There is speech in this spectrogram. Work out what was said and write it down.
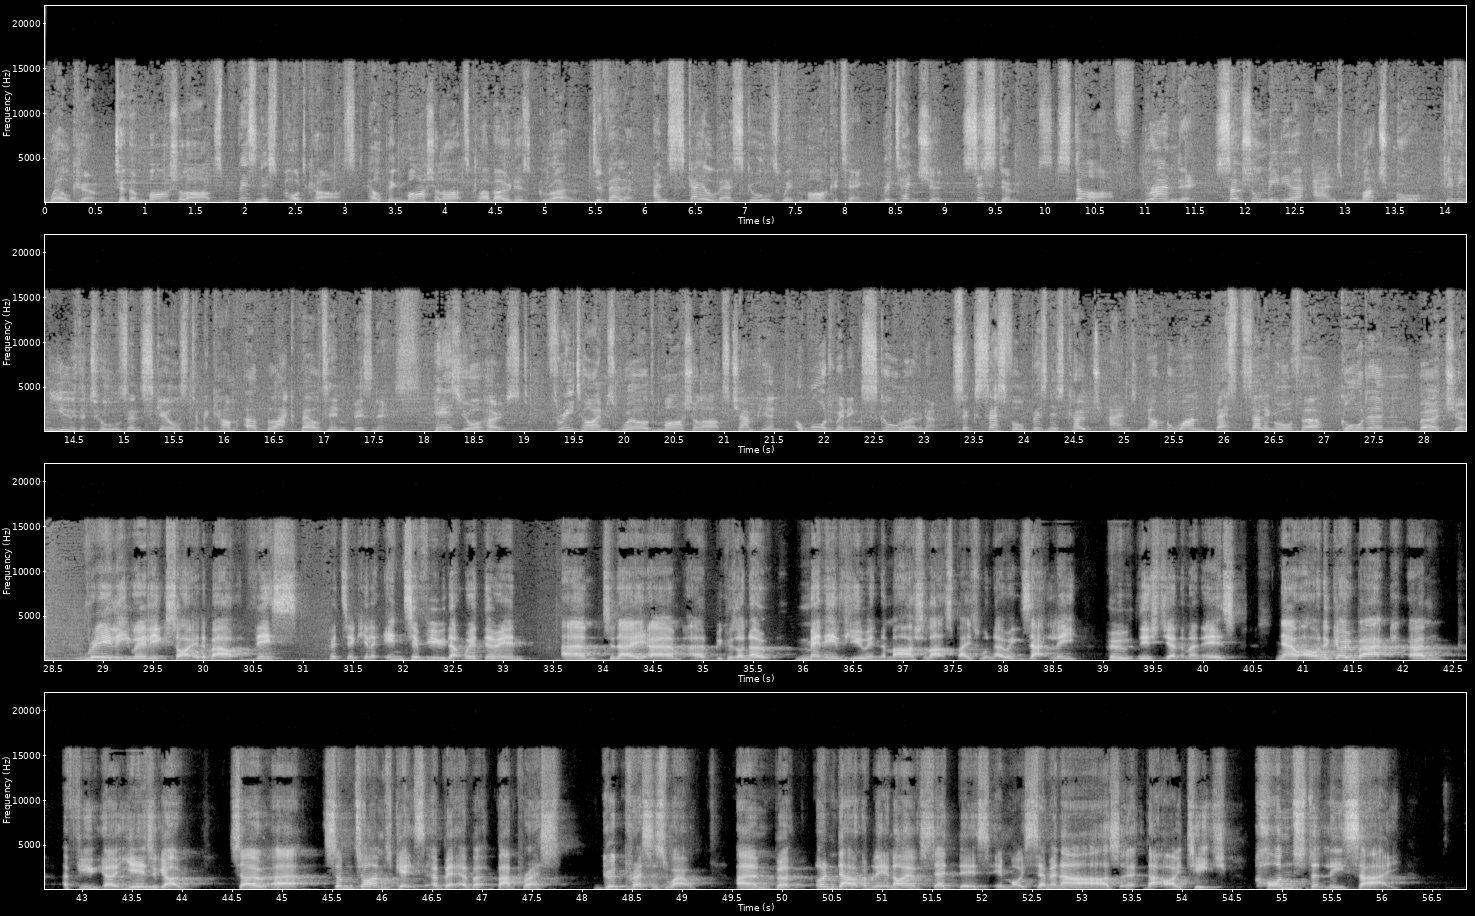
Welcome to the Martial Arts Business Podcast, helping martial arts club owners grow, develop, and scale their schools with marketing, retention, systems, staff, branding, social media, and much more, giving you the tools and skills to become a black belt in business. Here's your host, three times world martial arts champion, award winning school owner, successful business coach, and number one best selling author, Gordon Bircham really, really excited about this particular interview that we're doing um, today um, uh, because I know many of you in the martial arts space will know exactly who this gentleman is. Now, I want to go back um, a few uh, years ago. So, uh, sometimes gets a bit of a bad press, good press as well. Um, but undoubtedly, and I have said this in my seminars uh, that I teach, constantly say,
